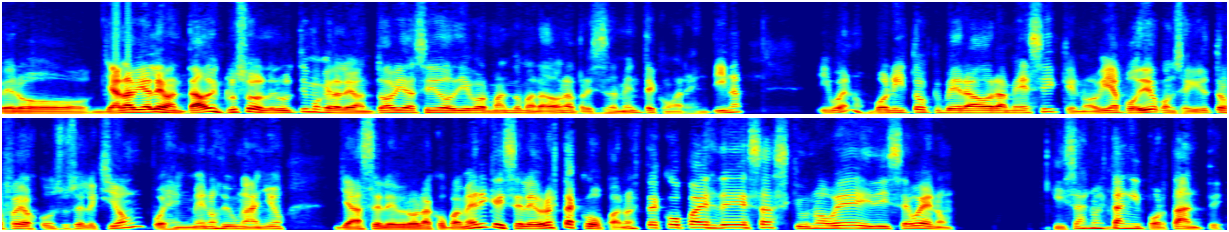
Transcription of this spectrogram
pero ya la había levantado, incluso el último que la levantó había sido Diego Armando Maradona, precisamente con Argentina. Y bueno, bonito ver ahora Messi, que no había podido conseguir trofeos con su selección, pues en menos de un año ya celebró la Copa América y celebró esta Copa, ¿no? Esta Copa es de esas que uno ve y dice, bueno, quizás no es tan importante,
